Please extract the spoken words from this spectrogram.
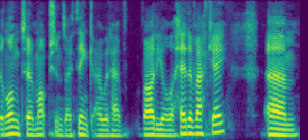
the long term options, I think I would have Vardiol ahead of Ake. Um,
